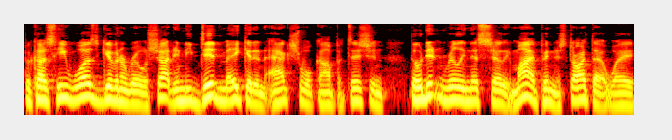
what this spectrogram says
because he was given a real shot and he did make it an actual competition, though it didn't really necessarily, in my opinion, start that way.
